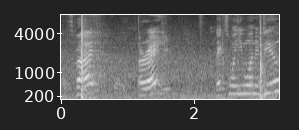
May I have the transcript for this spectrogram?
That's five. All right. Next one you want to do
